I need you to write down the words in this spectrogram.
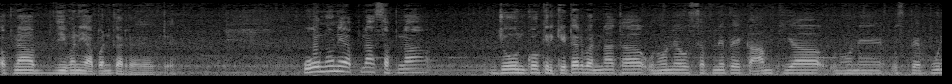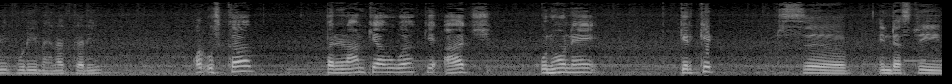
अपना जीवन यापन कर रहे होते। वो उन्होंने अपना सपना, जो उनको क्रिकेटर बनना था, उन्होंने उस सपने पे काम किया, उन्होंने उस पर पूरी पूरी मेहनत करी। और उसका परिणाम क्या हुआ कि आज उन्होंने क्रिकेट इंडस्ट्री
